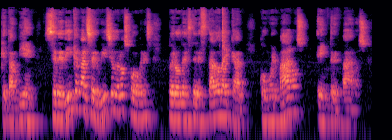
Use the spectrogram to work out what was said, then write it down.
que también se dedican al servicio de los jóvenes, pero desde el estado laical, como hermanos e entre hermanos.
